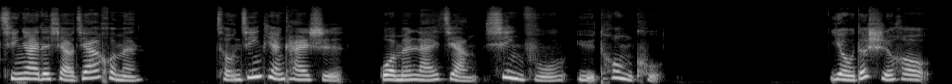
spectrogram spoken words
亲爱的小家伙们，从今天开始。我们来讲幸福与痛苦。有的时候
